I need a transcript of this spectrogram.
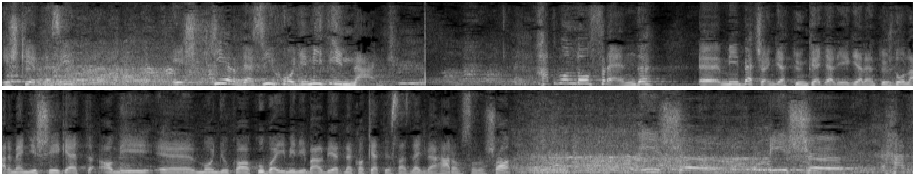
és kérdezi, és kérdezi, hogy mit innánk. Hát mondom, friend, Eh, mi becsengettünk egy elég jelentős dollármennyiséget, ami eh, mondjuk a kubai minimálbérnek a 243-szorosa, és, eh, és hát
